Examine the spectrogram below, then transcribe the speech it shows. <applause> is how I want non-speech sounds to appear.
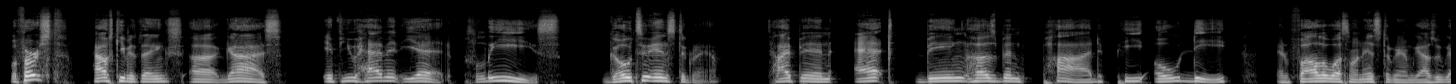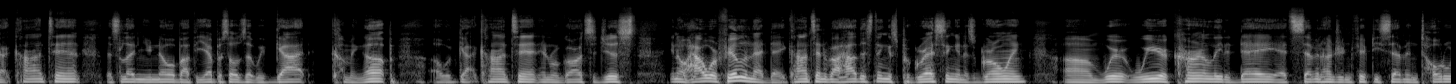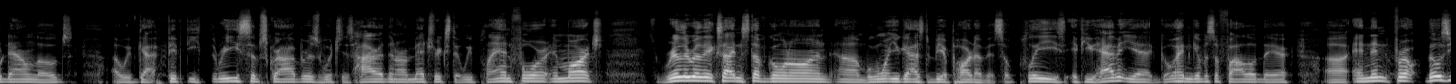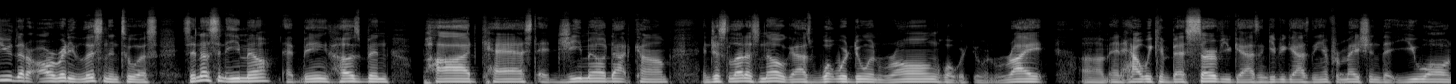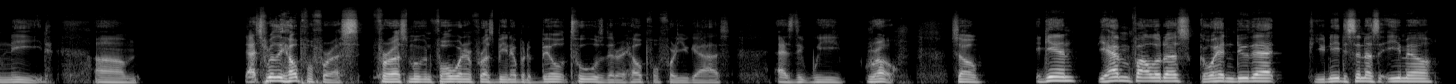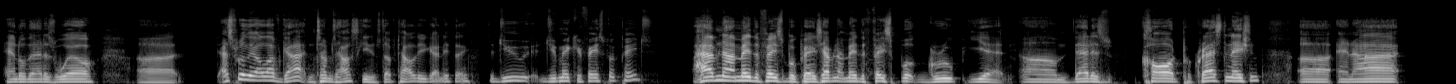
but first, housekeeping things, uh, guys. If you haven't yet, please go to Instagram, type in at being husband pod p-o-d and follow us on instagram guys. We've got content that's letting you know about the episodes that we've got coming up. Uh, we've got content in regards to just you know how we're feeling that day. Content about how this thing is progressing and is growing. Um, we're we're currently today at 757 total downloads. Uh, we've got 53 subscribers which is higher than our metrics that we planned for in march it's really, really exciting stuff going on. Um, we want you guys to be a part of it. So please, if you haven't yet, go ahead and give us a follow there. Uh, and then for those of you that are already listening to us, send us an email at beinghusbandpodcast at gmail.com and just let us know, guys, what we're doing wrong, what we're doing right, um, and how we can best serve you guys and give you guys the information that you all need. Um, that's really helpful for us for us moving forward and for us being able to build tools that are helpful for you guys as the, we grow. So again if you haven't followed us go ahead and do that. If you need to send us an email handle that as well. Uh, that's really all i've got in terms of housekeeping stuff. Tyler you got anything? Did you did you make your Facebook page? I have not made the Facebook page, have not made the Facebook group yet. Um, that is called procrastination, uh, and I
